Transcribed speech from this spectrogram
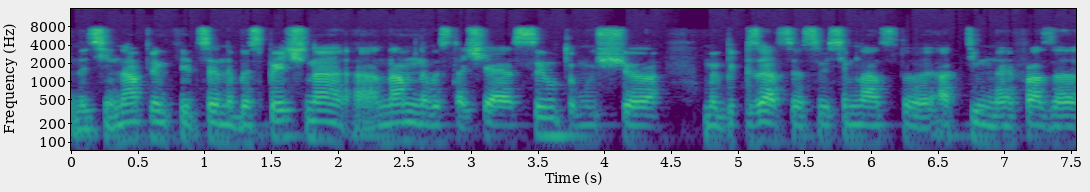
на ці напрямки. Це небезпечно. Нам не вистачає сил, тому що мобілізація з 18-ї активна фаза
